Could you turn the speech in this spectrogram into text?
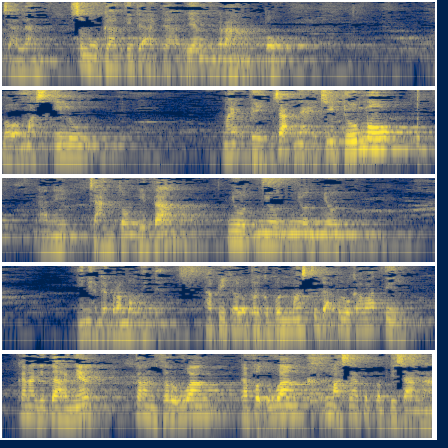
jalan semoga tidak ada yang ngerampok bawa emas kilo naik becak naik cidomo ini jantung kita nyut nyut nyut nyut ini ada perampok tidak. Tapi kalau berkebun emas tidak perlu khawatir. Karena kita hanya transfer uang, dapat uang, emasnya tetap di sana.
